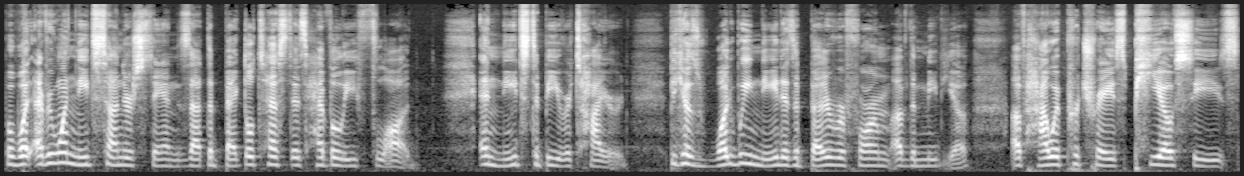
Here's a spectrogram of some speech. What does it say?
but what everyone needs to understand is that the Bechdel test is heavily flawed and needs to be retired because what we need is a better reform of the media, of how it portrays POCs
